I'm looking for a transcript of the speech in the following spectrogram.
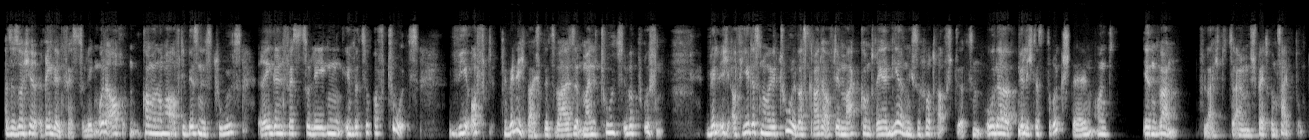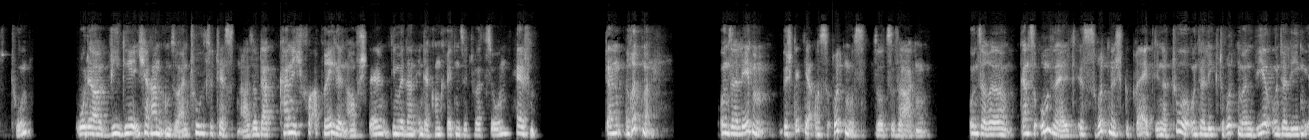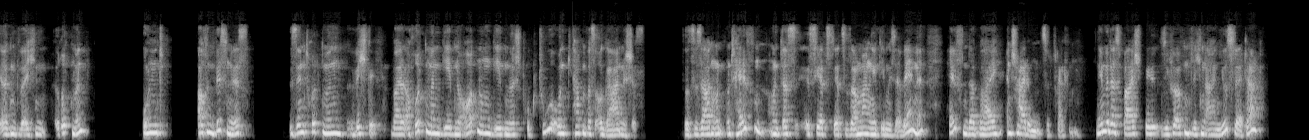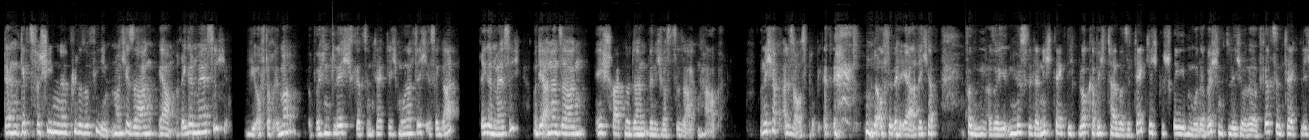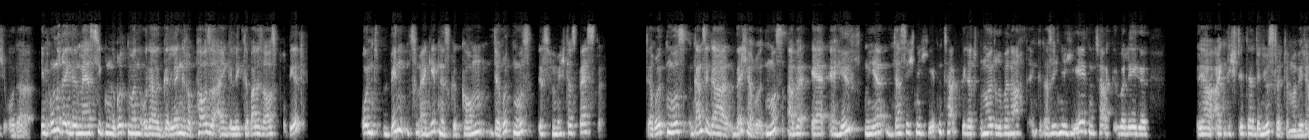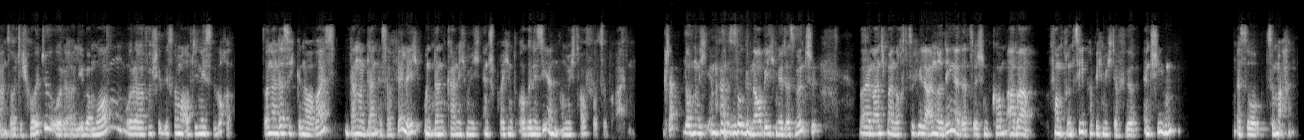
Also solche Regeln festzulegen. Oder auch, kommen wir nochmal auf die Business Tools, Regeln festzulegen in Bezug auf Tools. Wie oft will ich beispielsweise meine Tools überprüfen? Will ich auf jedes neue Tool, was gerade auf den Markt kommt, reagieren, mich sofort draufstürzen? Oder will ich das zurückstellen und irgendwann, vielleicht zu einem späteren Zeitpunkt tun? Oder wie gehe ich heran, um so ein Tool zu testen? Also da kann ich vorab Regeln aufstellen, die mir dann in der konkreten Situation helfen. Dann Rhythmen. Unser Leben besteht ja aus Rhythmus sozusagen. Unsere ganze Umwelt ist rhythmisch geprägt. Die Natur unterliegt Rhythmen, wir unterliegen irgendwelchen Rhythmen. Und auch im Business sind Rhythmen wichtig, weil auch Rhythmen geben eine Ordnung, geben eine Struktur und haben was Organisches sozusagen und, und helfen, und das ist jetzt der Zusammenhang, in dem ich es erwähne, helfen dabei, Entscheidungen zu treffen. Nehmen wir das Beispiel, Sie veröffentlichen einen Newsletter dann gibt es verschiedene Philosophien. Manche sagen, ja, regelmäßig, wie oft auch immer, wöchentlich, 14-täglich, monatlich, ist egal, regelmäßig. Und die anderen sagen, ich schreibe nur dann, wenn ich was zu sagen habe. Und ich habe alles ausprobiert im Laufe der Jahre. Ich habe von, also Newsletter nicht täglich, Blog habe ich teilweise täglich geschrieben oder wöchentlich oder 14-täglich oder in unregelmäßigen Rhythmen oder längere Pause eingelegt, habe alles ausprobiert und bin zum Ergebnis gekommen, der Rhythmus ist für mich das Beste. Der Rhythmus, ganz egal welcher Rhythmus, aber er, er hilft mir, dass ich nicht jeden Tag wieder neu drüber nachdenke, dass ich nicht jeden Tag überlege, ja, eigentlich steht ja der Newsletter mal wieder an. Sollte ich heute oder lieber morgen oder verschiebe ich es nochmal auf die nächste Woche? Sondern dass ich genau weiß, dann und dann ist er fällig und dann kann ich mich entsprechend organisieren, um mich darauf vorzubereiten. Klappt doch nicht immer so genau, wie ich mir das wünsche, weil manchmal noch zu viele andere Dinge dazwischen kommen. Aber vom Prinzip habe ich mich dafür entschieden, es so zu machen.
